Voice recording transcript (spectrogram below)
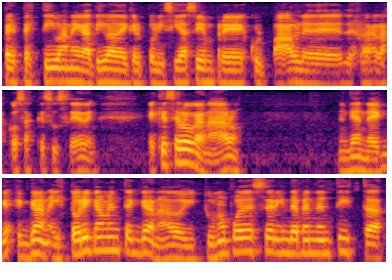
perspectiva negativa de que el policía siempre es culpable de, las cosas que suceden. Es que se lo ganaron. ¿Entiendes? históricamente es ganado y tú no puedes ser independentista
